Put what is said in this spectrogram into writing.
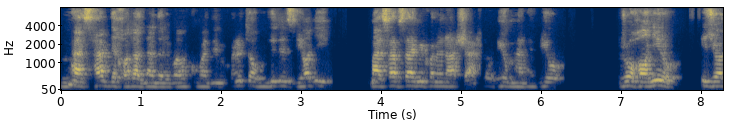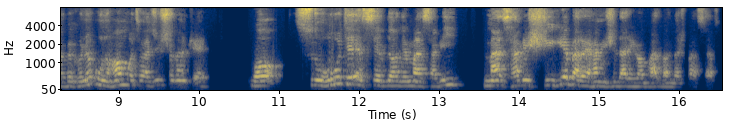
مذهب دخالت نداره و حکومت نمی‌کنه تا حدود زیادی مذهب سعی می‌کنه نقش اخلاقی و معنوی و روحانی رو ایجاد بکنه اونها متوجه شدن که با سقوط استبداد مذهبی مذهب شیعه برای همیشه در ایران پروندهش بسته است.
